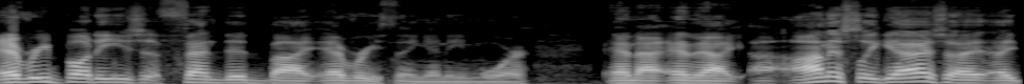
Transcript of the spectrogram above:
everybody's offended by everything anymore. And I, and I honestly, guys, I, I,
